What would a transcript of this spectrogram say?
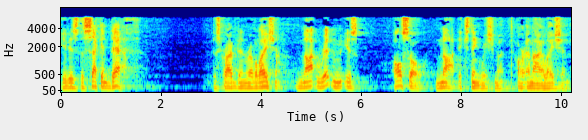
It is the second death described in Revelation. Not written is also not extinguishment or annihilation.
